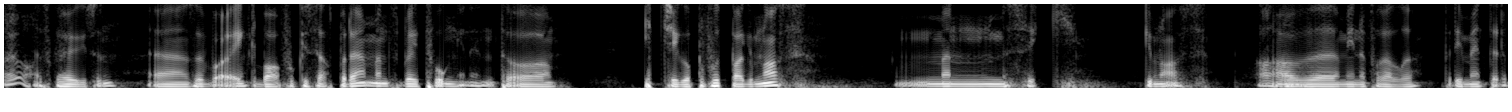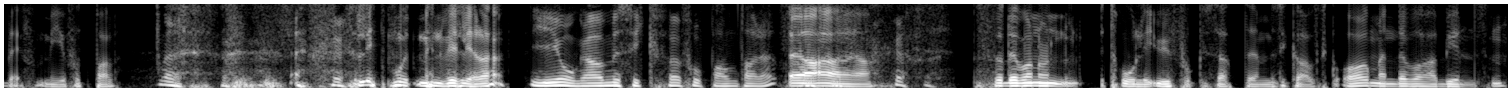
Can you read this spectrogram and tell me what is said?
Ja. FK Haugesund. Eh, så jeg var egentlig bare fokusert på det, men så ble jeg tvungen inn til å ikke gå på fotballgymnas, men musikkgymnas av eh, mine foreldre, for de mente det ble for mye fotball. så litt mot min vilje, da. Gi unga musikk før fotballen tar det. Ja, ja, ja. Så det var noen utrolig ufokuserte musikalske år, men det var begynnelsen.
